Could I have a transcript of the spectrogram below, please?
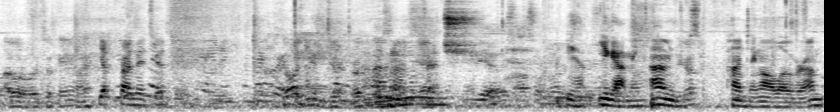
Oh, it's okay anyway. Yep, Primate's good. Yeah, you got me. I'm just punting all over. I'm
